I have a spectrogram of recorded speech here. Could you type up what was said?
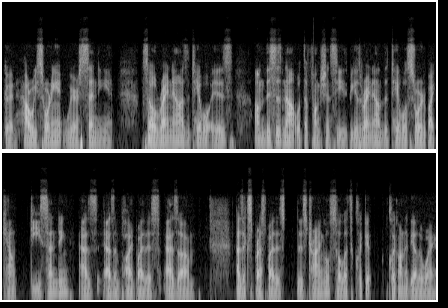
good. How are we sorting it? We are sending it. So right now as the table is, um, this is not what the function sees because right now the table is sorted by count descending as as implied by this as um as expressed by this this triangle. So let's click it click on it the other way.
